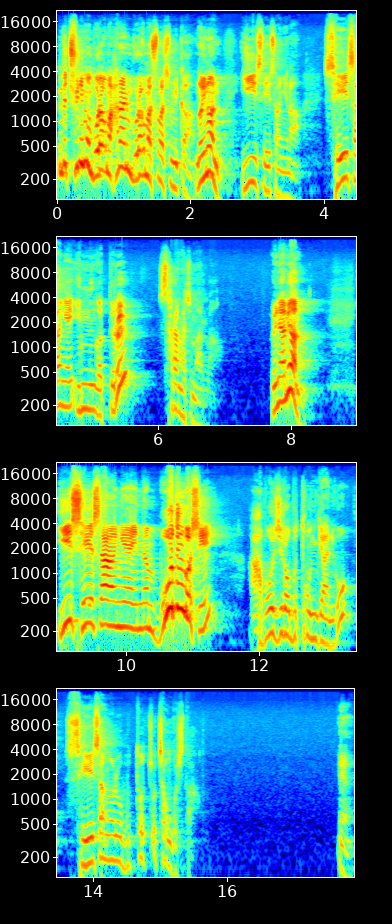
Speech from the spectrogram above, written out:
근데 주님은 뭐라고 말- 하나님 뭐라고 말씀하십니까? 너희는 이 세상이나 세상에 있는 것들을 사랑하지 말라. 왜냐하면 이 세상에 있는 모든 것이 아버지로부터 온 게 아니고 세상으로부터 쫓아온 것이다. 예.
